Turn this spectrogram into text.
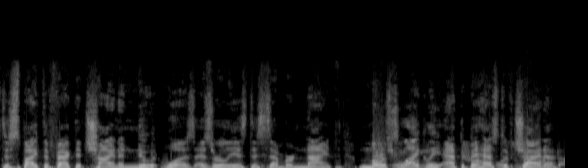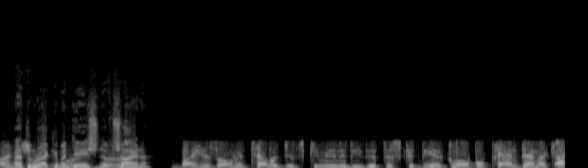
despite the fact that China knew it was as early as December 9th, most likely at the behest of China, at the recommendation of China. By his own intelligence community that this could be a global pandemic. I,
